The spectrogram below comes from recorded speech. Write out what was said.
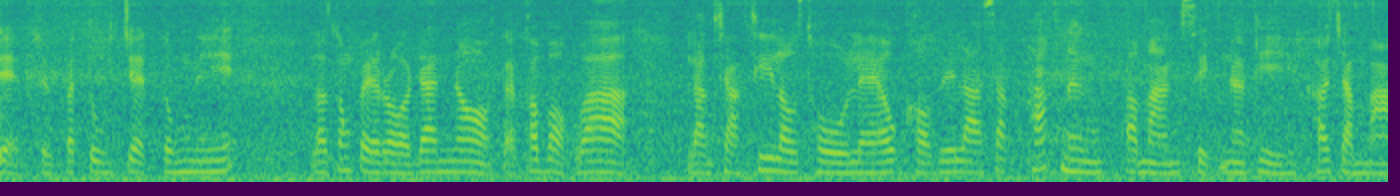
7 หรือประตู 7 ตรงนี้ เราต้องไปรอด้านนอก แต่เขาบอกว่าหลังจากที่เราโทรแล้วขอเวลาสักพักหนึ่งประมาณ 10 นาทีเขาจะมา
